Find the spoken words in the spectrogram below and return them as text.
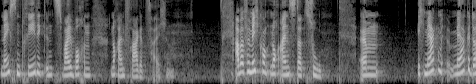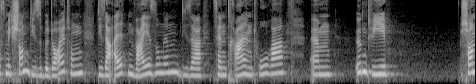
nächsten Predigt in zwei Wochen noch ein Fragezeichen. Aber für mich kommt noch eins dazu. Ähm, ich merke, merke, dass mich schon diese Bedeutung dieser alten Weisungen, dieser zentralen Tora ähm, irgendwie schon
